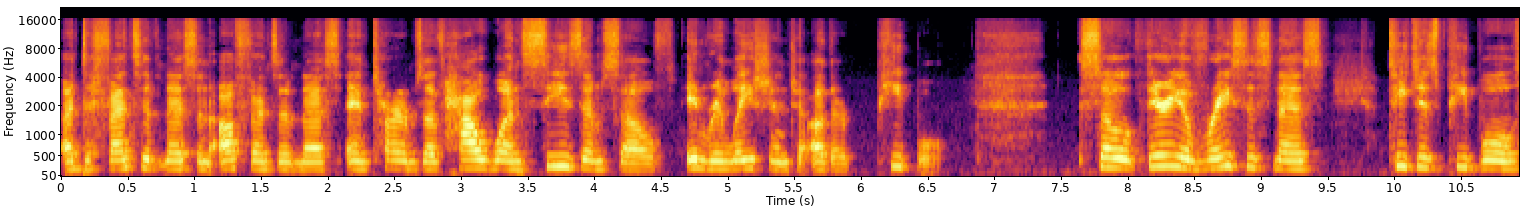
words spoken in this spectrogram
a defensiveness and offensiveness in terms of how one sees himself in relation to other people. So, theory of racelessness teaches people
